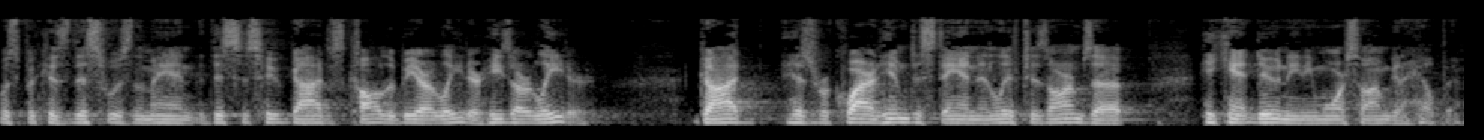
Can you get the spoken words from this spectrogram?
was because this was the man, this is who God has called to be our leader. He's our leader. God has required him to stand and lift his arms up. He can't do it anymore, so I'm going to help him.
